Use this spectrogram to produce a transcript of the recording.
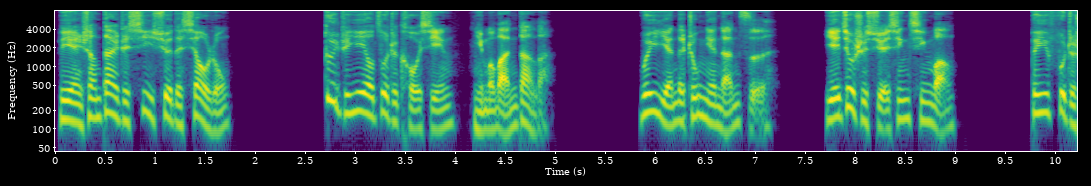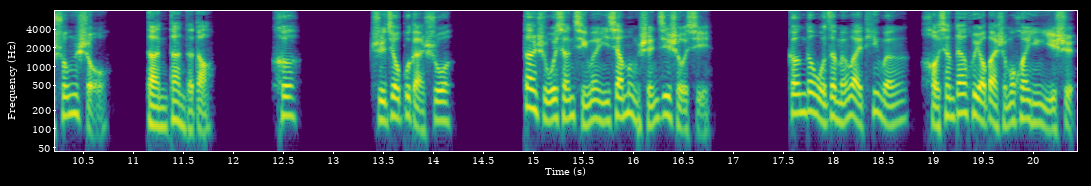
脸上带着戏谑的笑容。对着叶耀做着口型：“你们完蛋了！”威严的中年男子，也就是血腥亲王，背负着双手，淡淡的道：“呵，指教不敢说，但是我想请问一下梦神机首席，刚刚我在门外听闻，好像待会要办什么欢迎仪式，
